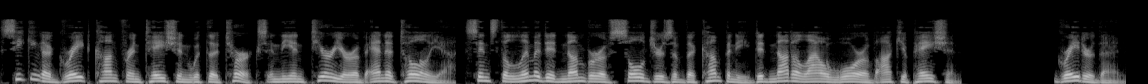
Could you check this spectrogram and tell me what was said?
seeking a great confrontation with the Turks in the interior of Anatolia, since the limited number of soldiers of the company did not allow a war of occupation. Greater than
